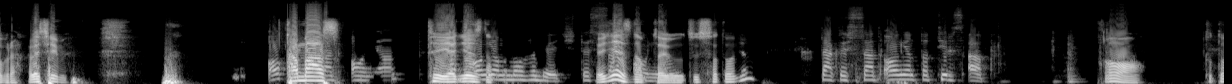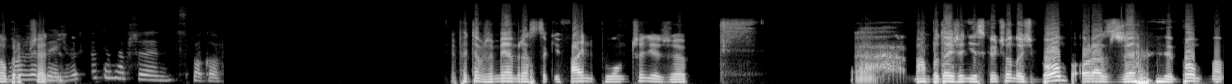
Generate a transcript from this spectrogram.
Dobra, lecimy. O, Tamas! Sad Onion. Ty, ja Sad nie znam. Onion może być. To jest Ja Sad nie znam Onion. tego. To jest Satonia? Tak, to jest Sad Onion, to Tears Up. O, to dobry może przedmiot. być, bo to, zawsze spoko. Ja pamiętam, że miałem raz takie fajne połączenie, że Ech, mam bodajże nieskończoność bomb oraz, że bomb mam,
